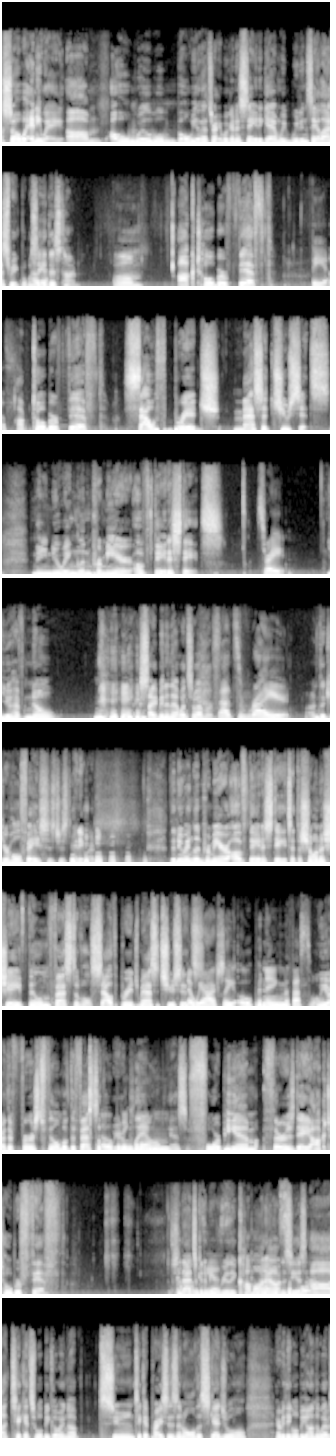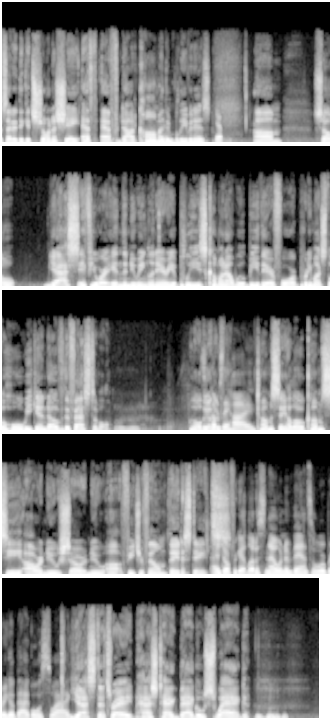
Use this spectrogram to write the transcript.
So anyway, um, oh, we'll, we'll, oh yeah, that's right. We're gonna say it again. We we didn't say it last week, but we'll Oh, say yeah. it this time. Um, October fifth, Fifth. October fifth, Southbridge, Massachusetts, the New England premiere of Theta States. That's right. You have no excitement in that whatsoever. That's right. like your whole face is just anyway. the New England premiere of Theta States at the Shawna Shea Film Festival, Southbridge, Massachusetts. No, we're actually opening the festival. We are the first film of the festival. we Opening are playing, film. Yes, 4 p.m. Thursday, October 5th. So Come that's going to be us. really come, Come on out out and and see us. Uh, tickets will be going up soon. Ticket prices and all the schedule, everything will be on the website. I think it's shaunashayff.com, I think, believe it is. Yep. Um, so, yes, if you are in the New England area, please come on out. We'll be there for pretty much the whole weekend of the festival. Mm-hmm. With all the So other, come say hi. Come say hello. Come see our new show, new uh, feature film, Theta States. And don't forget, let us know in advance and we'll bring a bag of swag. Yes, that's right. Hashtag Bago Swag. Mm-hmm.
